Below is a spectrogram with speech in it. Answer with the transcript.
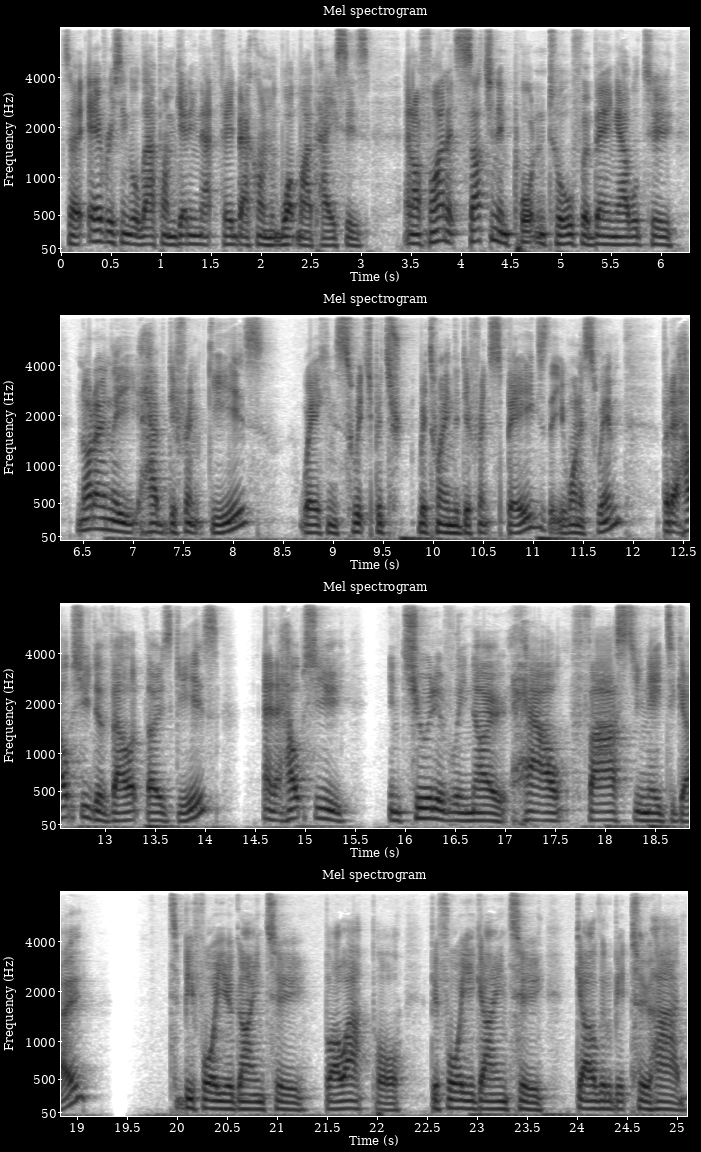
So every single lap, I'm getting that feedback on what my pace is. And I find it's such an important tool for being able to not only have different gears where you can switch bet- between the different speeds that you want to swim, but it helps you develop those gears and it helps you intuitively know how fast you need to go to, before you're going to blow up or before you're going to go a little bit too hard.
